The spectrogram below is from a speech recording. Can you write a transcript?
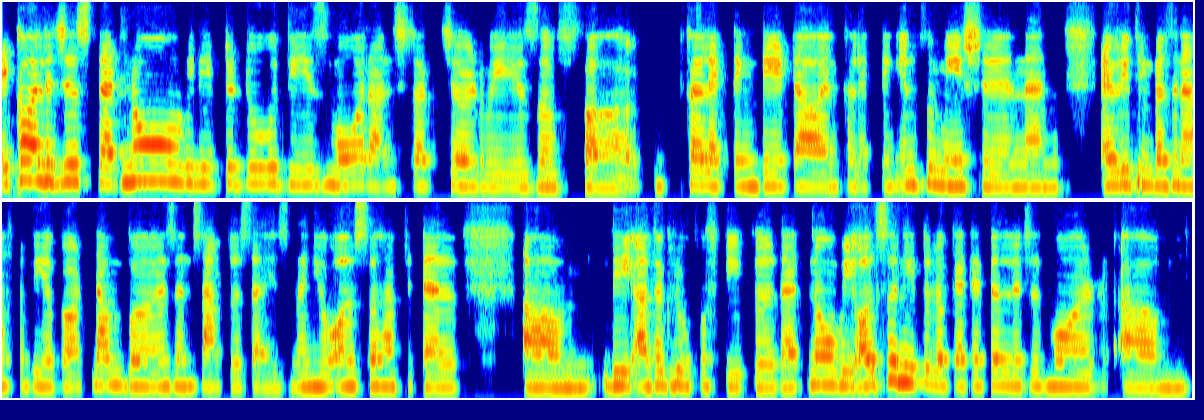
ecologists that no, we need to do these more unstructured ways of uh, collecting data and collecting information, and everything doesn't have to be about numbers and sample size. then you also have to tell um, the other group of people that no, we also need to look at it a little more. Um,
